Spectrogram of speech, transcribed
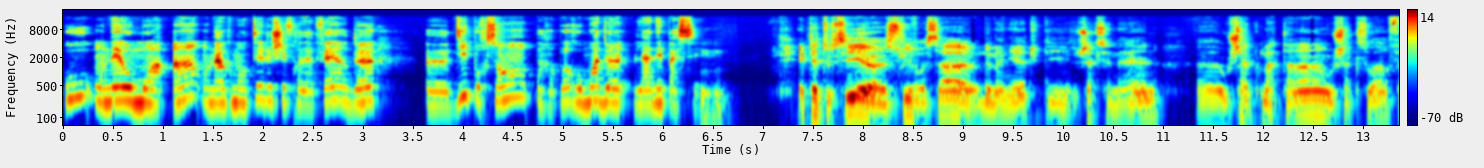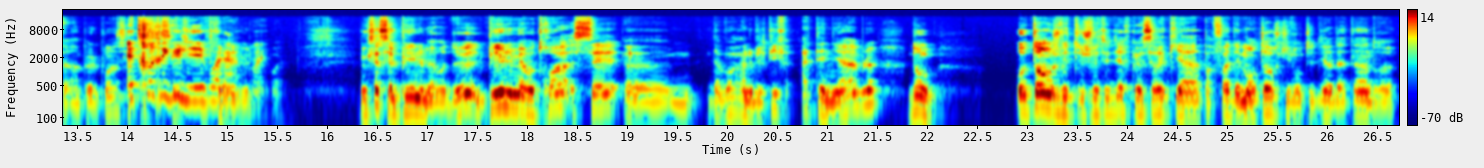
Ou on est au mois 1, on a augmenté le chiffre d'affaires de euh, 10% par rapport au mois de l'année passée. mhm. Et peut-être aussi euh, suivre ça euh, de manière, tu dis, chaque semaine, euh, ou chaque matin, ou chaque soir, faire un peu le point. Être régulier, être voilà, régulier, ouais. ouais. Donc ça, c'est le pilier numéro 2. Le pilier numéro 3, c'est euh, d'avoir un objectif atteignable. Donc, autant je vais te, je vais te dire que c'est vrai qu'il y a parfois des mentors qui vont te dire d'atteindre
